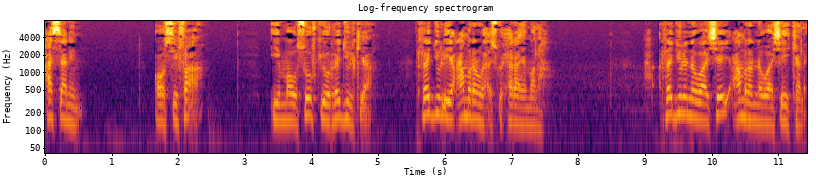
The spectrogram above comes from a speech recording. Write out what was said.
xasanin oo sifo ah iyo mawsuufkii oo rajulkii ah. Rajul iyo camran wax isku xiraya ma laha. Rajulina waa shay camranna waa shay kale.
